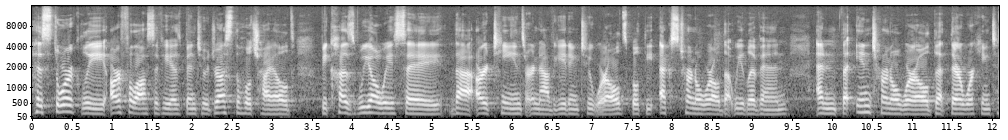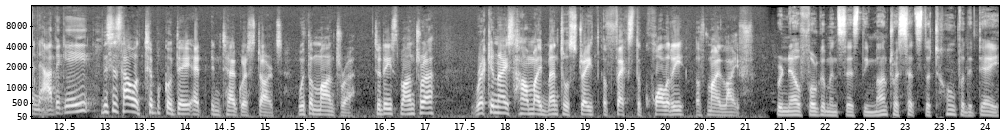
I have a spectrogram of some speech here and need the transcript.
historically, our philosophy has been to address the whole child because we always say that our teens are navigating two worlds both the external world that we live in and the internal world that they're working to navigate. This is how a typical day at Integra starts with a mantra. Today's mantra recognize how my mental strength affects the quality of my life. Brunel Fogelman says the mantra sets the tone for the day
